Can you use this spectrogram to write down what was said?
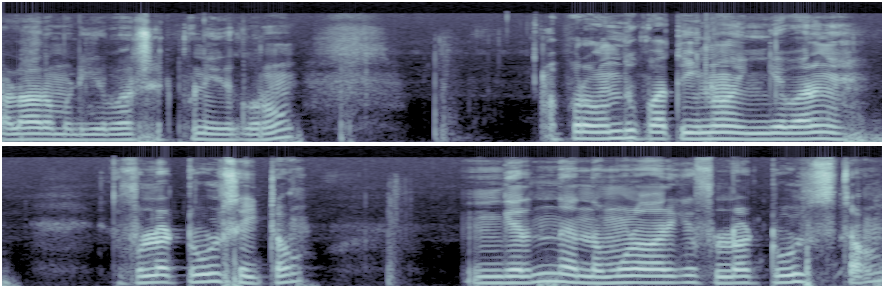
அலாரம் அடிக்கிற மாதிரி செட் பண்ணியிருக்கிறோம். அப்புறம் வந்து பார்த்திங்கன்னா இங்கே பாருங்கள் இது ஃபுல்லாக டூல்ஸ் ஐட்டம் இங்கேருந்து அந்த மூளை வரைக்கும் ஃபுல்லாக டூல்ஸ் தான்.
